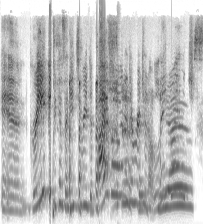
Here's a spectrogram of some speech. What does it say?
and Greek because I need to read the Bible in the original language. Yes.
